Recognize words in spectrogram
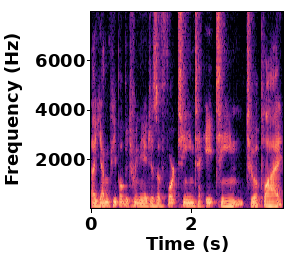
uh, young people between the ages of 14 to 18 to apply.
